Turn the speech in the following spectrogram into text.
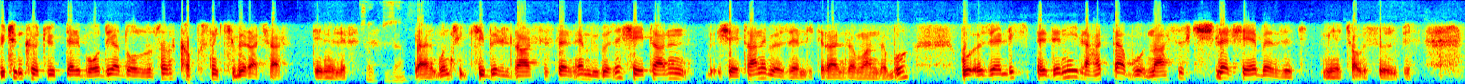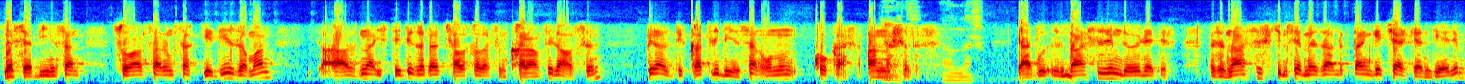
bütün kötülükleri bir odaya doldurursanız kapısını kibir açar denilir. Çok güzel. Yani bunun için kibir narsistlerin en büyük özelliği şeytanın şeytani bir özelliktir aynı zamanda bu. Bu özellik nedeniyle hatta bu narsist kişiler şeye benzetmeye çalışıyoruz biz. Mesela bir insan soğan sarımsak yediği zaman ağzına istediği kadar çalkalasın, karanfil alsın. Biraz dikkatli bir insan onun kokar, anlaşılır. Anlar. Yani bu narsizm de öyledir. Mesela narsist kimse mezarlıktan geçerken diyelim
